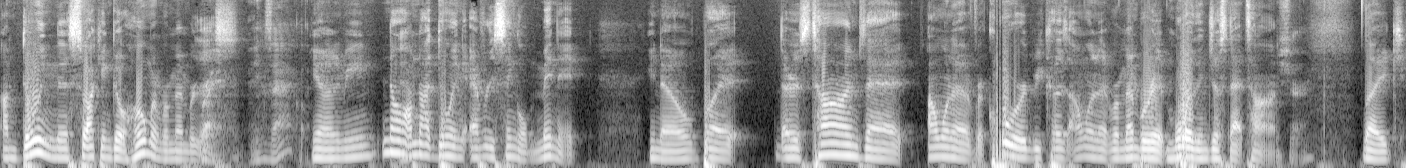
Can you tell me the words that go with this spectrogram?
I'm doing this so I can go home and remember Right. this. Exactly. You know what I mean? No, Yeah. I'm not doing every single minute. You know, but there's times that I want to record because I want to remember it more than just that time. Sure. Like,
